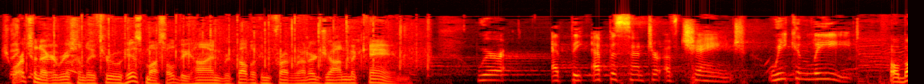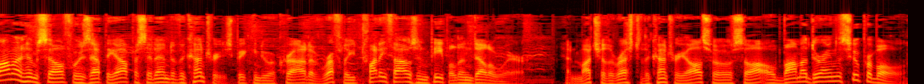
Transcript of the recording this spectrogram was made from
Schwarzenegger recently threw his muscle behind Republican frontrunner John McCain. We're at the epicenter of change. We can lead. Obama himself was at the opposite end of the country, speaking to a crowd of roughly 20,000 people in Delaware. And much of the rest of the country also saw Obama during the Super Bowl.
